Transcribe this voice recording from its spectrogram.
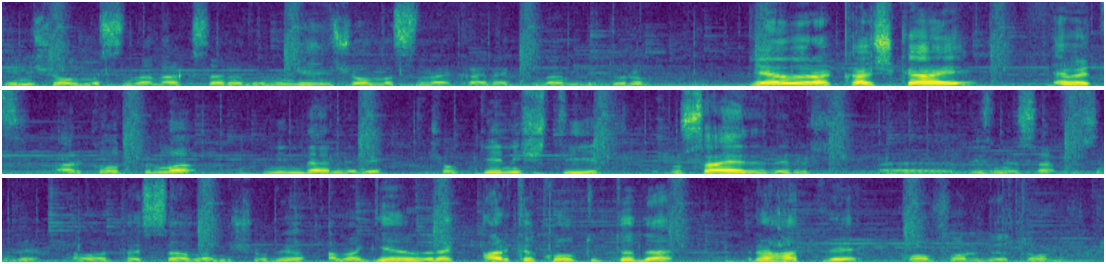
geniş olmasından, aks aralığının geniş olmasından kaynaklanan bir durum. Genel olarak Kaşkai, evet arka oturma minderleri çok geniş değil. Bu sayede de bir e, diz mesafesinde avantaj sağlanmış oluyor. Ama genel olarak arka koltukta da rahat ve konforlu bir otomobil.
